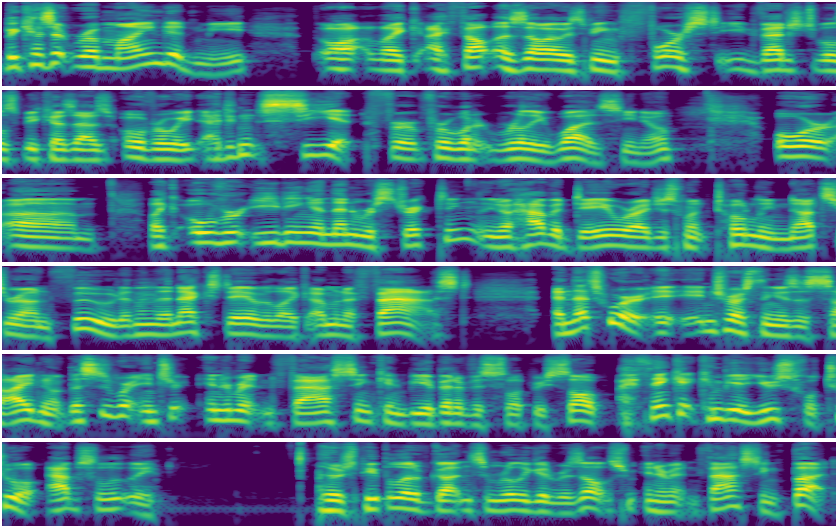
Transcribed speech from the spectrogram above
because it reminded me, uh, like I felt as though I was being forced to eat vegetables because I was overweight. I didn't see it for, for what it really was, you know, or um, like overeating and then restricting, you know, have a day where I just went totally nuts around food. And then the next day I was like, I'm going to fast. And that's where, interesting as a side note, this is where inter- intermittent fasting can be a bit of a slippery slope. I think it can be a useful tool. Absolutely. There's people that have gotten some really good results from intermittent fasting, but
